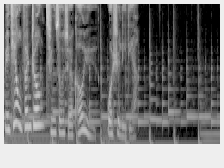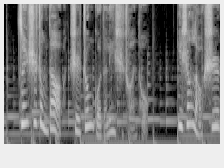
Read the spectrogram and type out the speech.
每天五分钟，轻松学口语。我是李迪亚。尊师重道是中国的历史传统，一声老师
